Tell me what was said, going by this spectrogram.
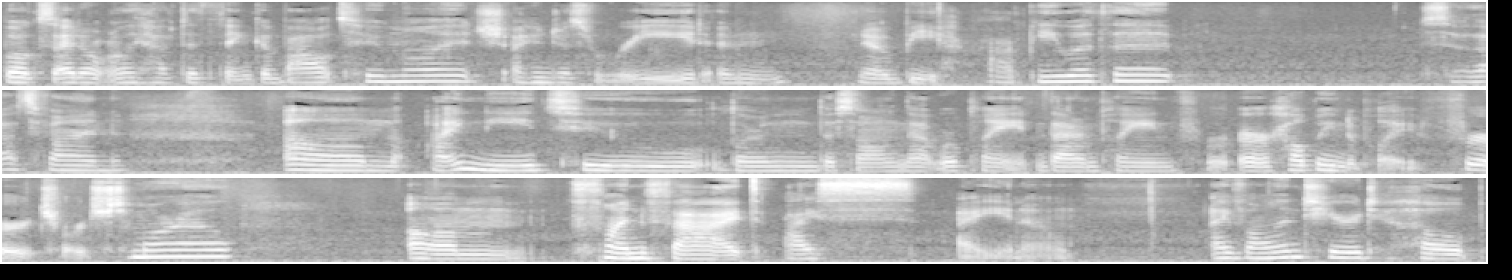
books I don't really have to think about too much. I can just read and, you know, be happy with it. So that's fun. Um, I need to learn the song that we're playing that I'm playing for or helping to play for church tomorrow. Um, fun fact, I I you know, I volunteered to help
